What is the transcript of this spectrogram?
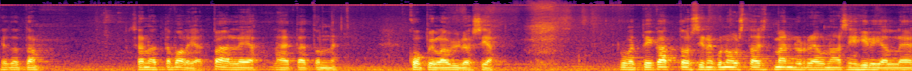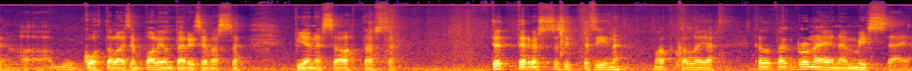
ja tota, sanoi, että valjaat päälle ja lähdetään tonne kopilla ylös. Ja ruvettiin katsoa siinä, kun noustaan sitten männyn reunaa siinä hiljalleen kohtalaisen paljon tärisevässä pienessä ahtaassa tötterössä sitten siinä matkalla ja katsotaan, drone ei enää missään. Ja,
